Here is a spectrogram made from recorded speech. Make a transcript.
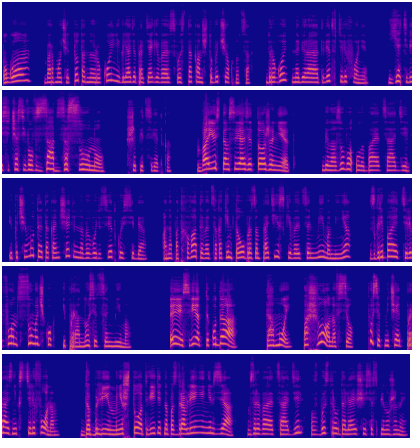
«Угум!» — бормочет тот одной рукой, не глядя, протягивая свой стакан, чтобы чокнуться, другой набирая ответ в телефоне. «Я тебе сейчас его в зад засуну!» — шипит Светка. «Боюсь, там связи тоже нет!» Белозубо улыбается Адель, и почему-то это окончательно выводит Светку из себя. Она подхватывается, каким-то образом протискивается мимо меня, сгребает телефон, сумочку и проносится мимо. «Эй, Свет, ты куда?» «Домой. Пошло оно все. Пусть отмечает праздник с телефоном». «Да блин, мне что, ответить на поздравление нельзя?» Взрывается Адель в быстро удаляющуюся спину жены.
